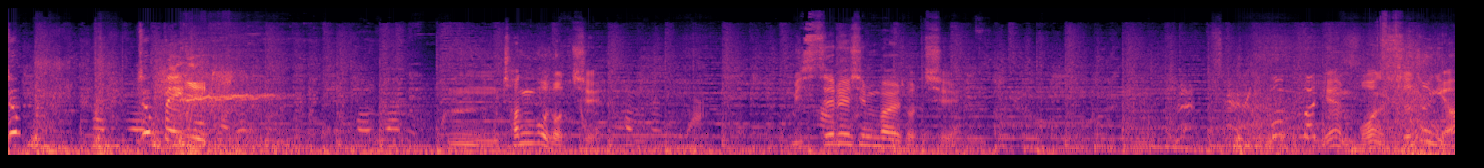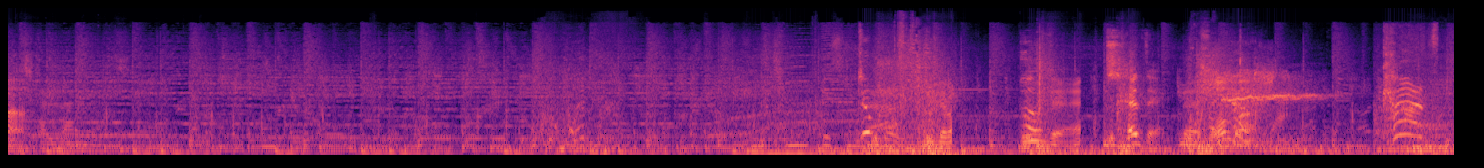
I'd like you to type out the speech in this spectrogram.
쭉! 쭉 빼기! 음, 천고 좋지. 미스를 신발 좋지. 얘뭔 스승이야? 쭉! 문제 세대. 네. 뭐가? 컷!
